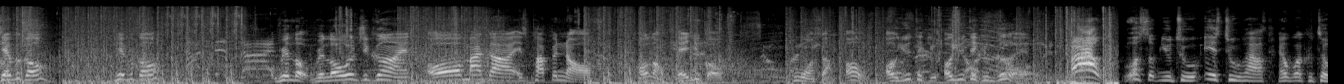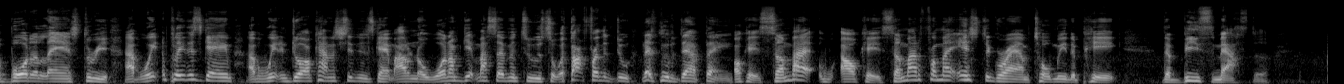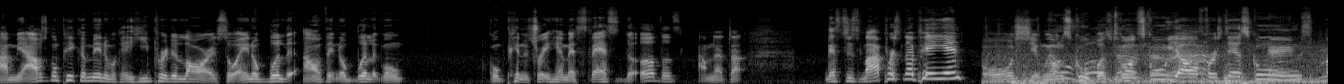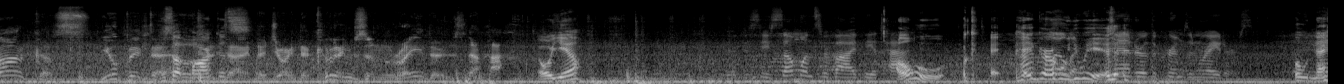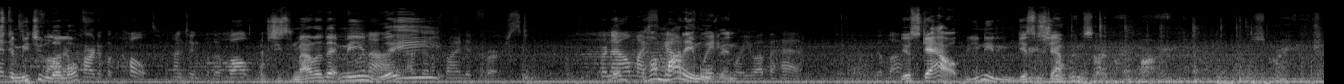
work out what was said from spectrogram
There we go. Here we go. Reload. Reload your gun. Oh my god, it's popping off. Hold on. There you go. Who wants some? Oh, oh, you think you? Oh, you think you good? Ow! What's up, YouTube? It's Two House, and welcome to Borderlands 3. I've been waiting to play this game. I've been waiting to do all kind of shit in this game. I don't know what I'm getting myself into. So without further ado, let's do the damn thing. Okay, somebody. Okay, somebody from my Instagram told me to pick the Beastmaster. I mean, I was gonna pick him in Okay, he pretty large, so ain't no bullet. I don't think no bullet gonna gonna penetrate him as fast as the others. I'm not trying. That's just my personal opinion. Oh shit, we on the school bus. We going to school, y'all. First day of school. Name's Marcus. You picked a What's up, Marcus? time to join the Crimson Raiders. Oh yeah. Good to see someone survived the attack. Oh. Okay. Hey I'm girl, who you Lilith, is? Commander of the Crimson Raiders. Oh, nice to meet you, who Lolo. Part of a cult hunting for the vault. Oh, she's smiling at me. You and are gonna Wait. find it first. For now, my her scout body is waiting moving. for you up ahead. Good luck. Your scalp. You need to get some shampoo. inside my mind. Strange.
